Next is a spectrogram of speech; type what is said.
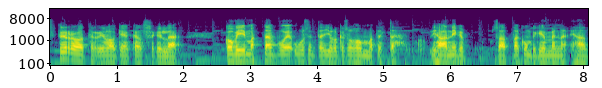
Spyro-trilogian kanssa kyllä kovimmat tämän vuoden uusinta julkaisuhommat, että ihan niinku saattaa kumpikin mennä ihan,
